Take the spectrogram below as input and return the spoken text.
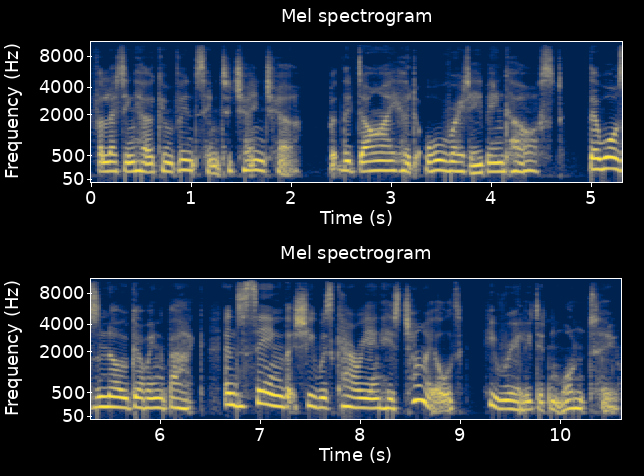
for letting her convince him to change her. But the die had already been cast. There was no going back, and seeing that she was carrying his child, he really didn't want to.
